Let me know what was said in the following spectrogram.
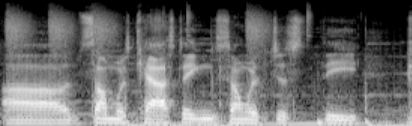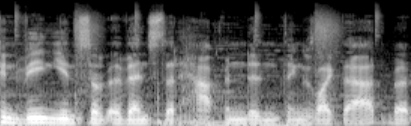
Uh, some with casting, some with just the convenience of events that happened and things like that. But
